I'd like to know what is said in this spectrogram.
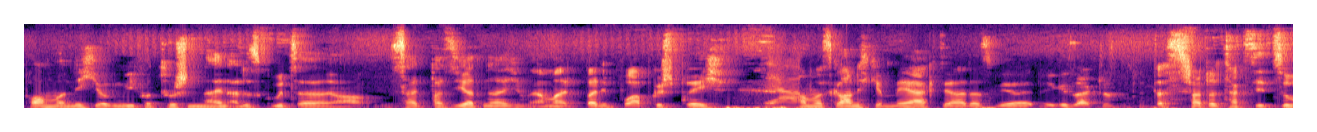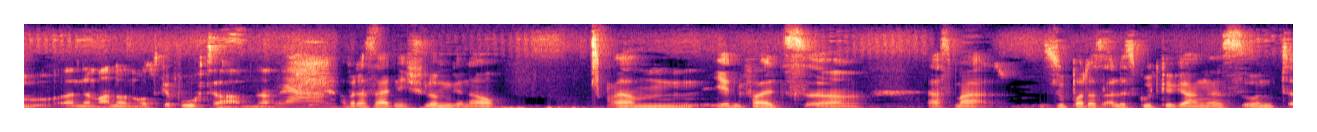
brauchen wir nicht irgendwie vertuschen. Nein, alles gut. Äh, ja, ist halt passiert. Ne? Ich, wir haben halt bei dem Vorabgespräch Ja. haben wir es gar nicht gemerkt, ja, dass wir, wie gesagt, das, das Shuttle-Taxi zu einem anderen Ort gebucht haben. Ne? ja. Aber das ist halt nicht schlimm, genau. Ähm, jedenfalls äh, erstmal super, dass alles gut gegangen ist und äh,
